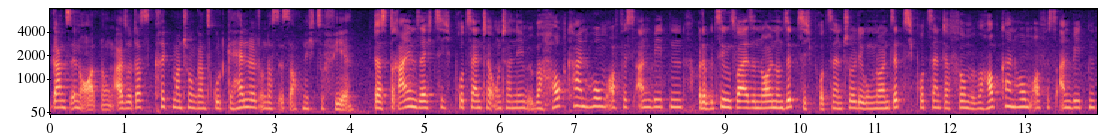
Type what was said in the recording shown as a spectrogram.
ganz in Ordnung. Also das kriegt man schon ganz gut gehandelt und das ist auch nicht zu viel dass 63 Prozent der Unternehmen überhaupt kein Homeoffice anbieten oder beziehungsweise 79 Prozent, Entschuldigung, 79 Prozent der Firmen überhaupt kein Homeoffice anbieten.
